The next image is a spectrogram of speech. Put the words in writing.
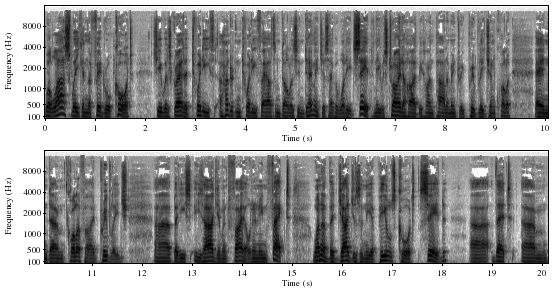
Well, last week in the federal court, she was granted twenty $120,000 in damages over what he'd said, and he was trying to hide behind parliamentary privilege and, quali- and um, qualified privilege, uh, but his, his argument failed. And in fact, one of the judges in the appeals court said uh, that. Um,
